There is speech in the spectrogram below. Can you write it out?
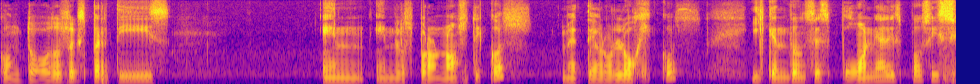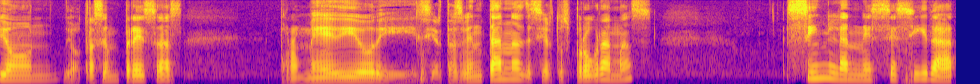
con todo su expertise en, en los pronósticos meteorológicos y que entonces pone a disposición de otras empresas por medio de ciertas ventanas, de ciertos programas, sin la necesidad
